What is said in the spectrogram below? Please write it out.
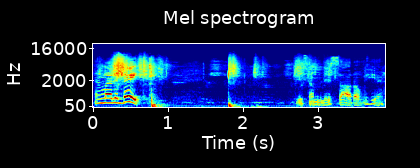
and let it bake. Get some of this salt over here.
